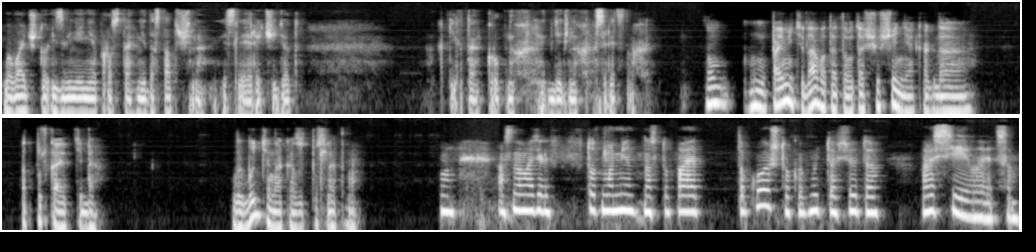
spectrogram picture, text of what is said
Бывает, что извинения просто недостаточно, если речь идет о каких-то крупных денежных средствах. Ну, поймите, да, вот это вот ощущение, когда отпускает тебя. Вы будете наказывать после этого? Основатель в тот момент наступает такое, что как будто все это рассеивается.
